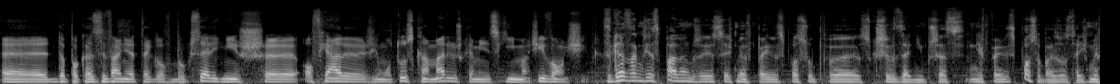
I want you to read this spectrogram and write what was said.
e, do pokazywania tego w Brukseli niż e, ofiary reżimu Tuska, Mariusz Kamiński i Maciej Wąsik. Zgadzam się z panem, że jesteśmy w pewien sposób e, skrzywdzeni przez, nie w pewien sposób, ale zostaliśmy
